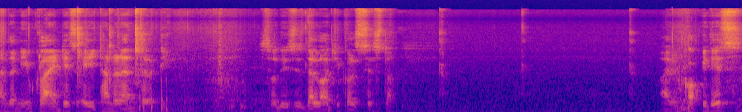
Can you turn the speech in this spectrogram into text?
and the new client is 830 so this is the logical system. I will copy this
